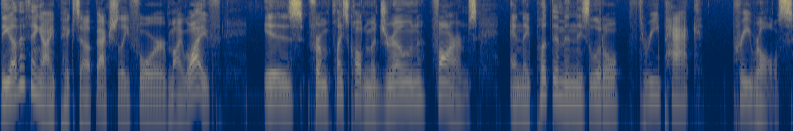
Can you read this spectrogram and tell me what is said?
The other thing I picked up actually for my wife is from a place called Madrone Farms, and they put them in these little three pack pre rolls.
